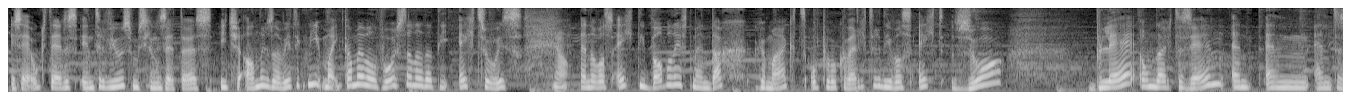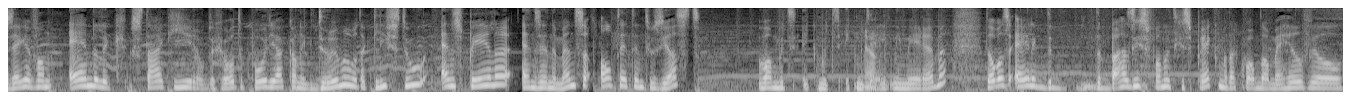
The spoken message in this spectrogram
is hij ook tijdens interviews. Misschien is hij thuis ietsje anders, dat weet ik niet. Maar ik kan me wel voorstellen dat hij echt zo is. Ja. En dat was echt, die babbel heeft mijn dag gemaakt op Rock Werchter. Die was echt zo blij om daar te zijn en, en, en te zeggen van eindelijk sta ik hier op de grote podia, kan ik drummen wat ik liefst doe en spelen en zijn de mensen altijd enthousiast. Wat moet, ik moet, ik moet eigenlijk niet meer hebben. Dat was eigenlijk de, de basis van het gesprek, maar dat kwam dan met heel veel,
